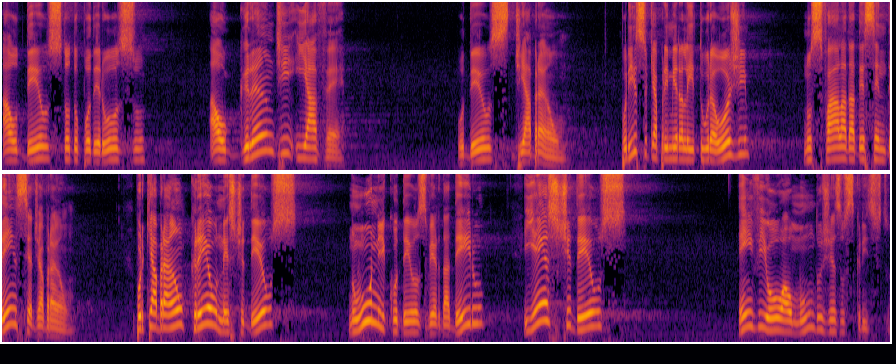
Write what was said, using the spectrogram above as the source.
ao Deus Todo-Poderoso, ao grande Yahvé, o Deus de Abraão. Por isso que a primeira leitura hoje nos fala da descendência de Abraão. Porque Abraão creu neste Deus, no único Deus verdadeiro, e este Deus enviou ao mundo Jesus Cristo.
